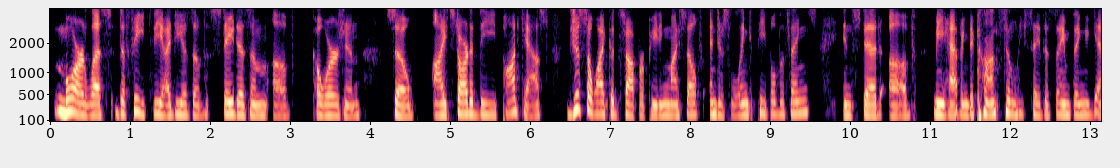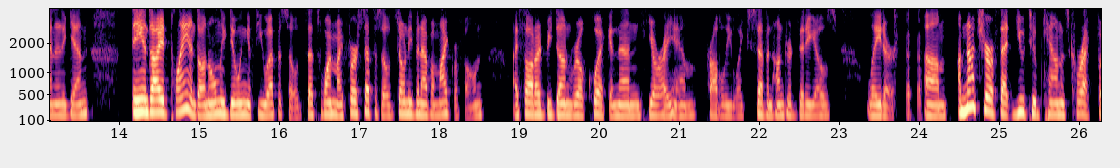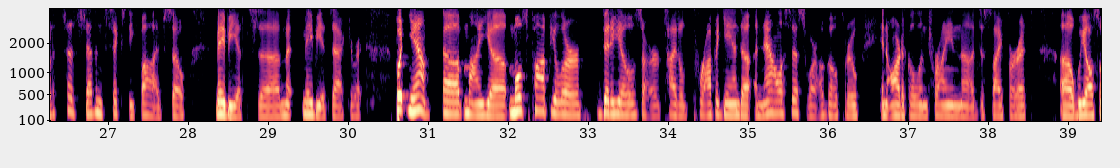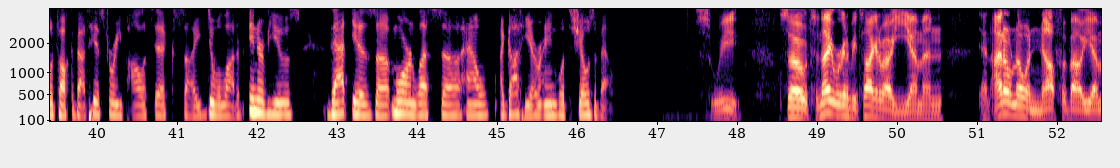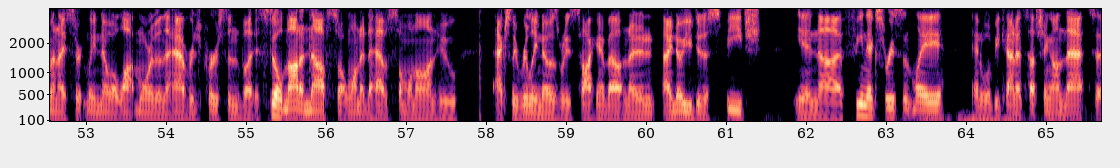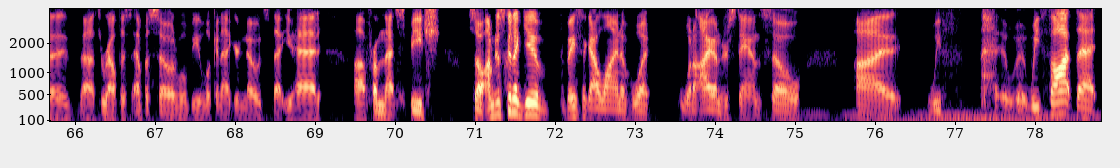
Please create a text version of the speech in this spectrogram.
more or less defeat the ideas of statism, of coercion. So I started the podcast just so I could stop repeating myself and just link people to things instead of me having to constantly say the same thing again and again. And I had planned on only doing a few episodes. That's why my first episodes don't even have a microphone. I thought I'd be done real quick. And then here I am, probably like 700 videos later. um, I'm not sure if that YouTube count is correct, but it says 765, so maybe it's uh, maybe it's accurate. But yeah, uh, my uh, most popular videos are titled "Propaganda Analysis," where I'll go through an article and try and uh, decipher it. Uh, we also talk about history, politics. I do a lot of interviews. That is uh, more or less how I got here and what the show's about. Sweet. So tonight we're going to be talking about Yemen. And I don't know enough about Yemen. I certainly know a lot more than the average person, but it's still not enough. So I wanted to have someone on who actually really knows what he's talking about. And I, I know you did a speech in uh, Phoenix recently, and we'll be kind of touching on that uh, throughout this episode. We'll be looking at your notes that you had uh, from that speech. So I'm just going to give the basic outline of what what I understand. So uh, we we thought that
